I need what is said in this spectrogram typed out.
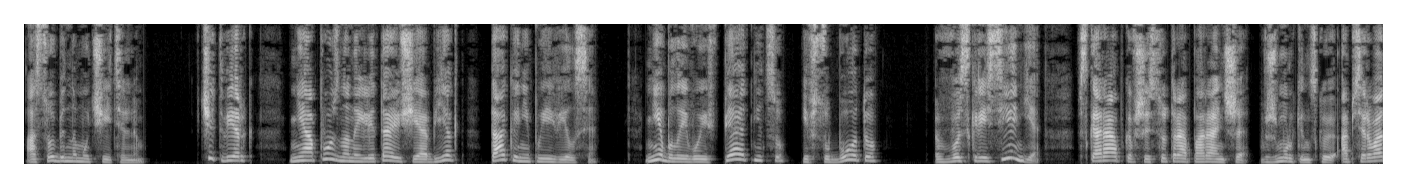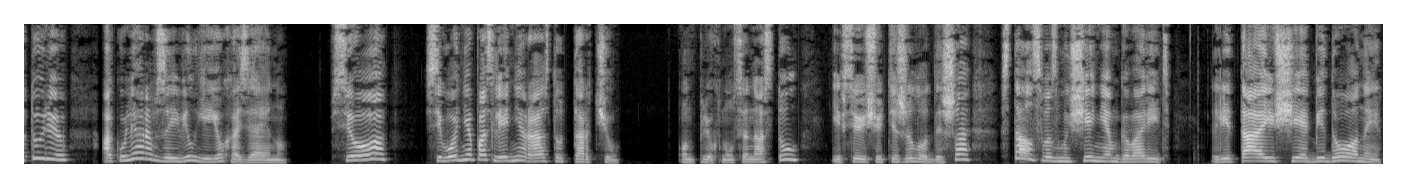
особенно мучительным. В четверг неопознанный летающий объект так и не появился. Не было его и в пятницу, и в субботу. В воскресенье, вскарабкавшись с утра пораньше в Жмуркинскую обсерваторию, Окуляров заявил ее хозяину. «Все, сегодня последний раз тут торчу». Он плюхнулся на стул и, все еще тяжело дыша, стал с возмущением говорить «Летающие бидоны!»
